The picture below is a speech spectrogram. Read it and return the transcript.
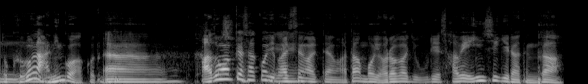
또 음. 그건 아닌 것 같거든요. 아, 아동학대 사건이 예. 발생할 때마다 뭐 여러 가지 우리의 사회 인식이라든가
